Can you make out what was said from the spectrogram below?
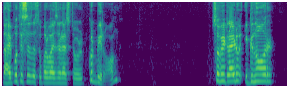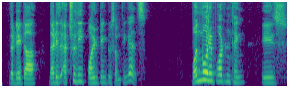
the hypothesis the supervisor has told could be wrong. So, we try to ignore the data that is actually pointing to something else. One more important thing is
